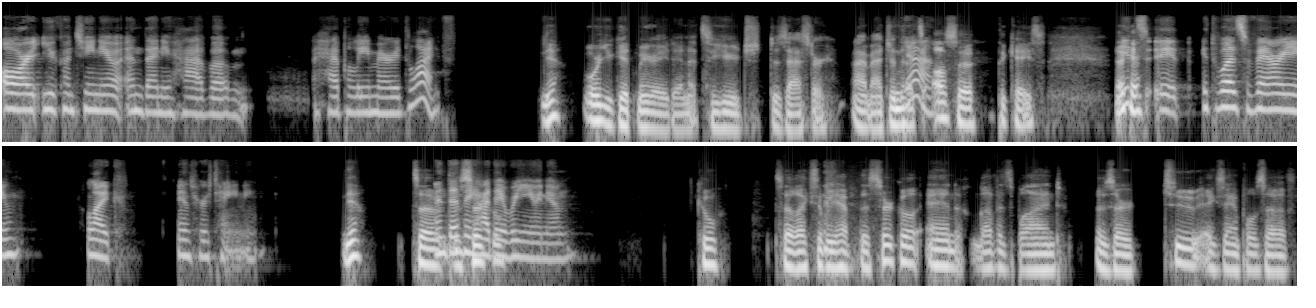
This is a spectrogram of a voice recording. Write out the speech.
or you continue and then you have a happily married life. Yeah. Or you get married and it's a huge disaster. I imagine that's Yeah. also the case. Okay. It's, it, it was very like entertaining. Yeah. So and then the they had circle- a reunion. Cool. So, Alexa, we have The Circle and Love is Blind. Those are two examples of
